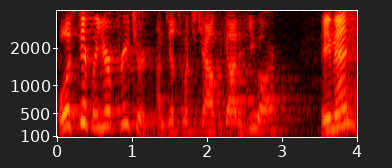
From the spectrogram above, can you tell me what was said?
well, it's different. You're a preacher. I'm just as much a child of God as you are. Amen?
